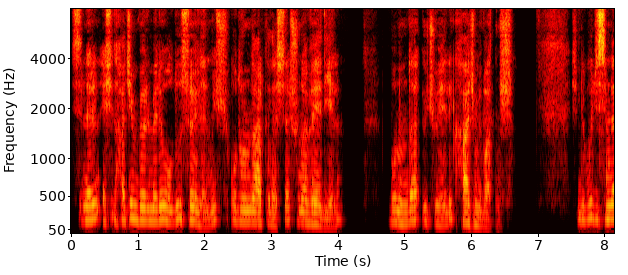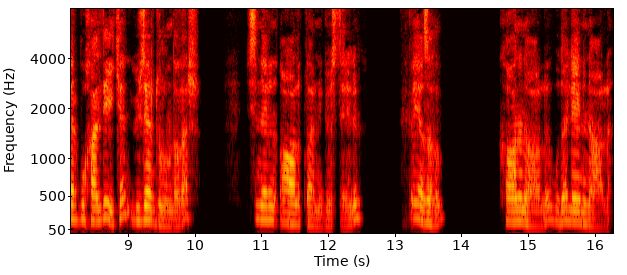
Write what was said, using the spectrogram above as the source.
Cisimlerin eşit hacim bölmeli olduğu söylenmiş. O durumda arkadaşlar şuna V diyelim. Bunun da 3V'lik hacmi batmış. Şimdi bu cisimler bu haldeyken yüzer durumdalar. Cisimlerin ağırlıklarını gösterelim ve yazalım. K'nın ağırlığı, bu da L'nin ağırlığı.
